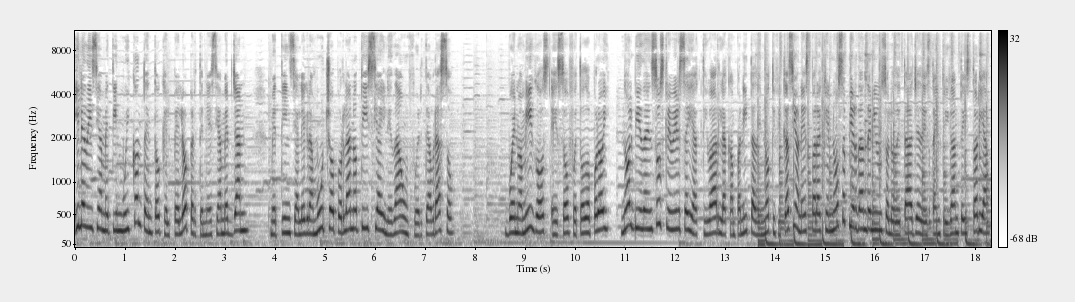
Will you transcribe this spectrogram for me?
y le dice a Metin muy contento que el pelo pertenece a Merjan. Metin se alegra mucho por la noticia y le da un fuerte abrazo. Bueno amigos, eso fue todo por hoy. No olviden suscribirse y activar la campanita de notificaciones para que no se pierdan de ni un solo detalle de esta intrigante historia.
